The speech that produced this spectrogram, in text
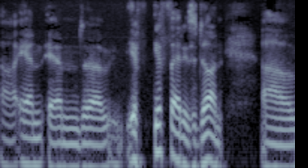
uh, and and uh, if if that is done, uh,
